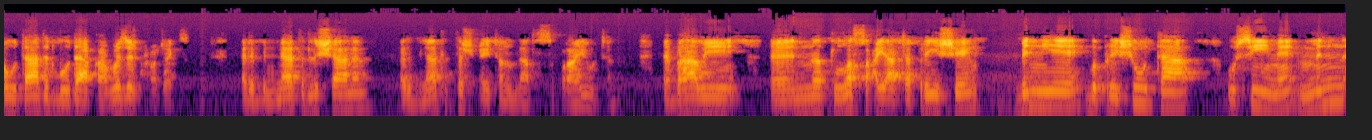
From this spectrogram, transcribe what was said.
عودات البوداقة ريزرش بروجكت أدم بنات للشانن أدم بنات التشعيتن بنات الصبرايوتن بهاوي نطلص عياتا بريشي بنية ببريشوتا وسيمة من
